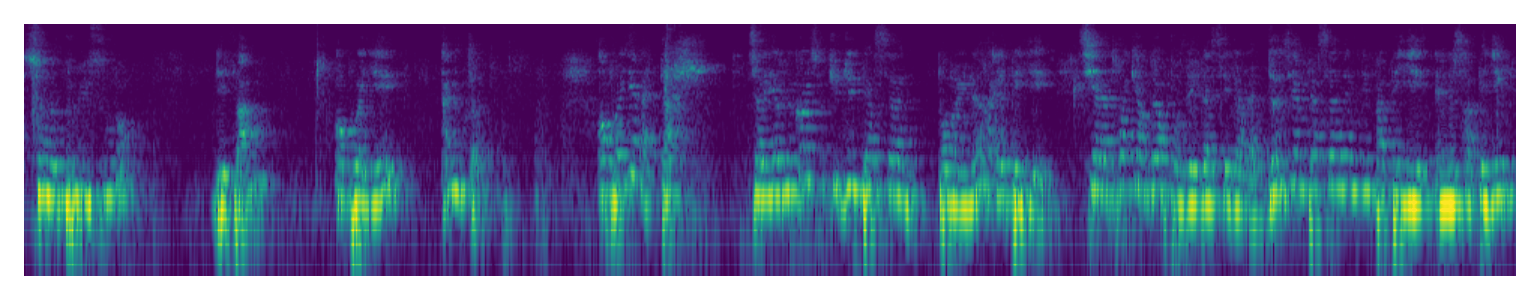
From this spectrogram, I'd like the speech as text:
sont le plus souvent des femmes employé à mi-temps. Employé à la tâche. Ça veut dire que quand elle s'occupe d'une personne pendant une heure, elle est payée. Si elle a trois quarts d'heure pour se déplacer vers la deuxième personne, elle n'est pas payée. Elle ne sera payée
